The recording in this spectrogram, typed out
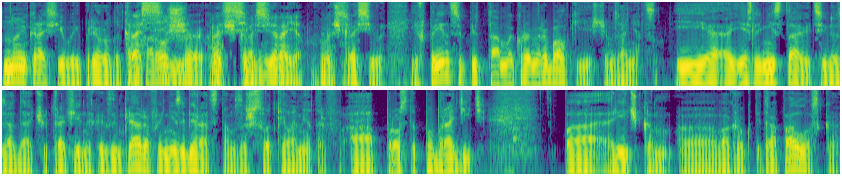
но и красивая, и природа там красивый, хорошая. Красивый, очень красивая, невероятно. Очень красивый. И, в принципе, там и кроме рыбалки есть чем заняться. И э, если не ставить себе задачу трофейных экземпляров и не забираться там за 600 километров, а просто побродить по речкам э, вокруг Петропавловска,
